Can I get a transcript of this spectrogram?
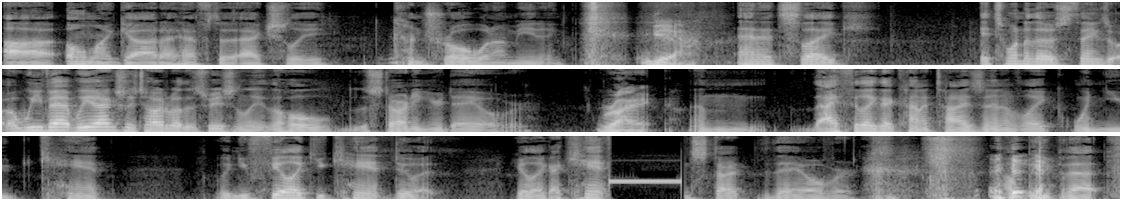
uh, oh my god, I have to actually control what I'm eating, yeah. and it's like, it's one of those things. We've had, we actually talked about this recently. The whole the starting your day over, Right. and I feel like that kind of ties in of like when you can't, when you feel like you can't do it, you're like, I can't start the day over. I'll beep that.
